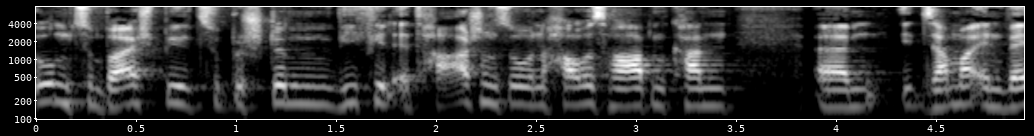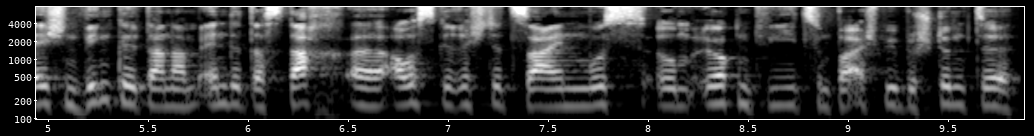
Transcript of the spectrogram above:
um zum Beispiel zu bestimmen, wie viele Etagen so ein Haus haben kann, ähm, sag mal, in welchen Winkel dann am Ende das Dach äh, ausgerichtet sein muss, um irgendwie zum Beispiel bestimmte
